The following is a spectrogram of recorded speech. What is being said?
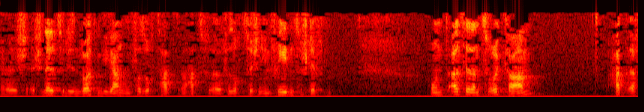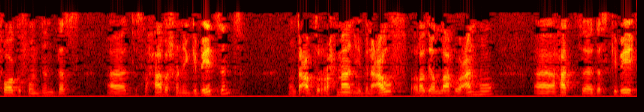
äh, schnell zu diesen Leuten gegangen und versucht hat, hat äh, versucht zwischen ihnen Frieden zu stiften. Und als er dann zurückkam, hat er vorgefunden, dass äh, die Sahaba schon im Gebet sind. Und Abdurrahman ibn Auf radiallahu anhu äh, hat äh, das Gebet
